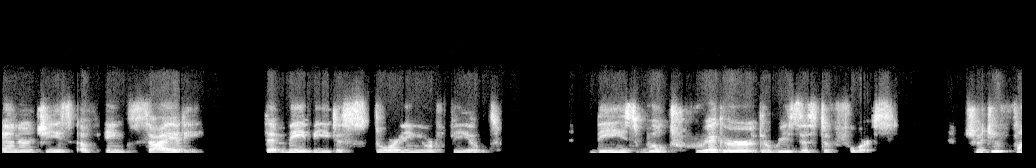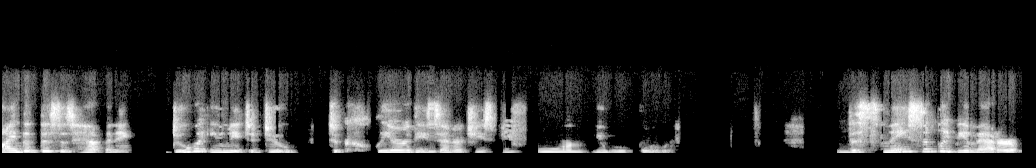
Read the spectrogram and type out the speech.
energies of anxiety that may be distorting your field. These will trigger the resistive force. Should you find that this is happening, do what you need to do to clear these energies before you move forward. This may simply be a matter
